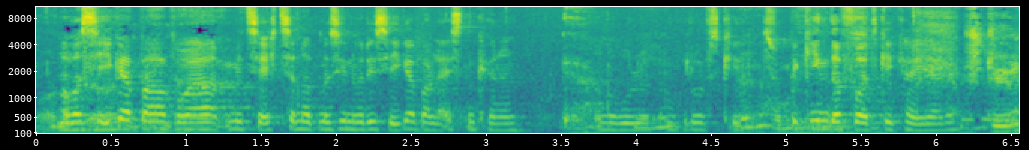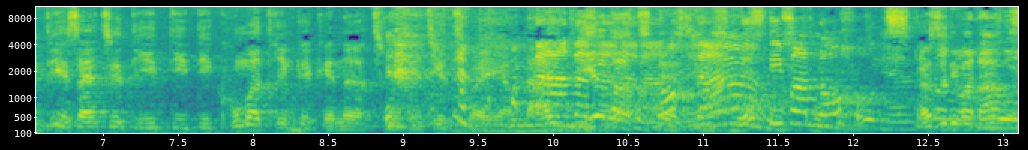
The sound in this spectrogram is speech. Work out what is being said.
Ja. Und, Aber äh, Segerbar war, mit 16 hat man sich nur die Segerbar leisten können. An Rudolf, am Rudolfskirchen, zu Beginn der Fortgekarriere. Stimmt, ihr seid so die, die, die Kummertrinker-Generation, sind ihr zwei ja. Nein, nein, ihr nein, wart's nein. Nein, die waren nach uns. Also die waren nach uns,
